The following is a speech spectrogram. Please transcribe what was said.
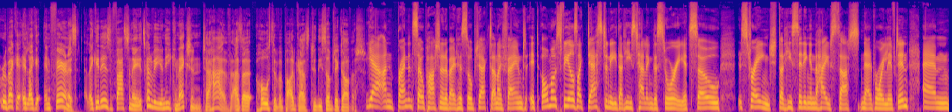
Rebecca, like in fairness, like it is fascinating. It's kind of a unique connection to have as a host of a podcast to the subject of it. Yeah, and Brendan's so passionate about his subject, and I found it almost feels like destiny that he's telling this story. It's so strange that he's sitting in the house that Ned Broy lived in. Um,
